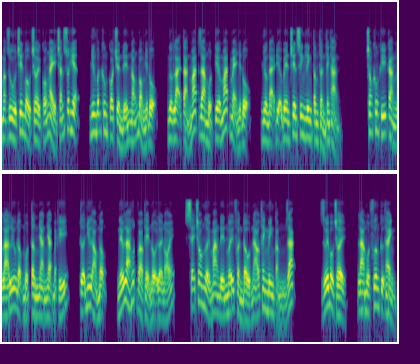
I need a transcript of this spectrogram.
Mặc dù trên bầu trời có ngày chắn xuất hiện, nhưng vẫn không có chuyển đến nóng bỏng nhiệt độ, ngược lại tản mát ra một tia mát mẻ nhiệt độ, nhường đại địa bên trên sinh linh tâm thần thanh thản. Trong không khí càng là lưu động một tầng nhàn nhạt bạch khí, tựa như ảo ngộng nếu là hút vào thể nội lời nói, sẽ cho người mang đến mấy phần đầu não thanh minh cảm giác. Dưới bầu trời, là một phương cự thành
